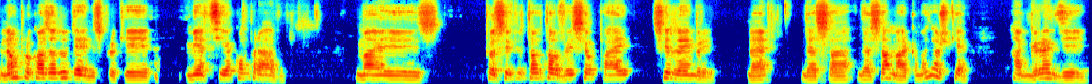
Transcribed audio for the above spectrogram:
não por causa do Denis, porque minha tia comprava, mas possível, talvez seu pai se lembre né, dessa, dessa marca. Mas eu acho que é a grande,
